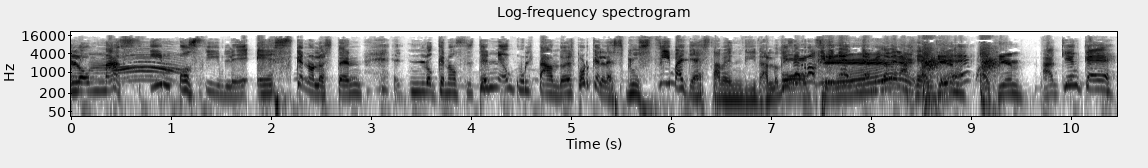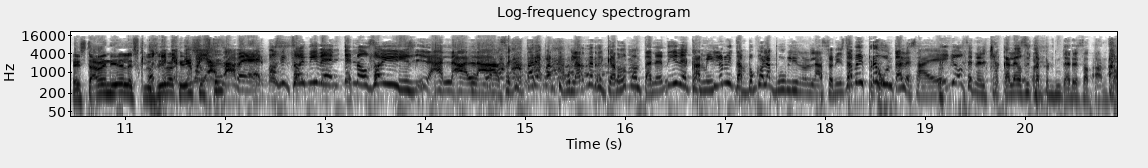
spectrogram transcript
lo más imposible es que no lo estén, lo que nos estén ocultando es porque la exclusiva ya está vendida. Lo dice ¿Por Rosy? Vidente, amiga de la gente. ¿A quién? ¿eh? ¿A quién? ¿A quién qué? ¿Está vendida la exclusiva que ¿qué dice usted? a saber? Pues si soy vidente, no soy la, la, la secretaria particular de Ricardo Montaner, ni de Camilo, ni tampoco la publirelacionista. Ve y pregúntales a ellos en el chacaleo si te interesa tanto.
